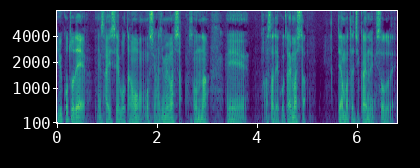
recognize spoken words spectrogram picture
いうことで再生ボタンを押し始めました。そんな、えー朝でございました。ではまた次回のエピソードで。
